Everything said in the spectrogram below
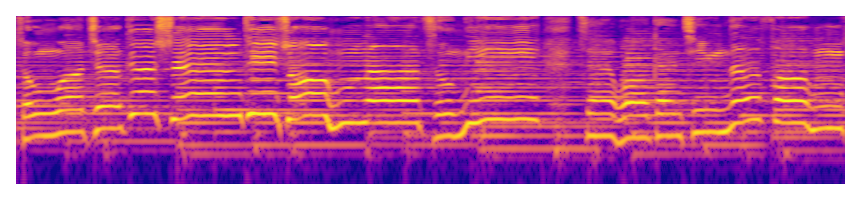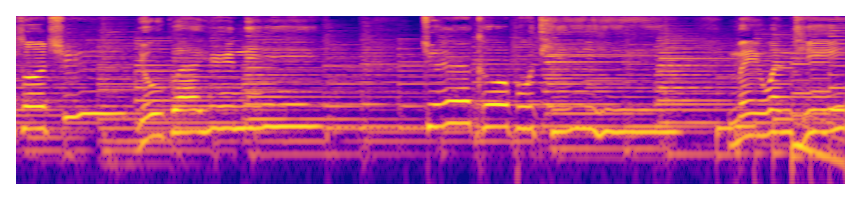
从我这个身体中拿走你。在我感情的封锁区，有关于你，绝口不提，没问题。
